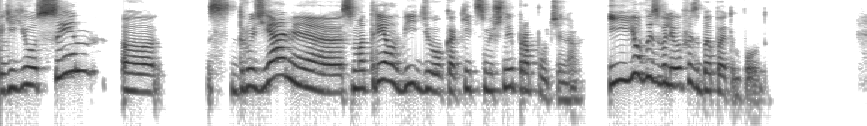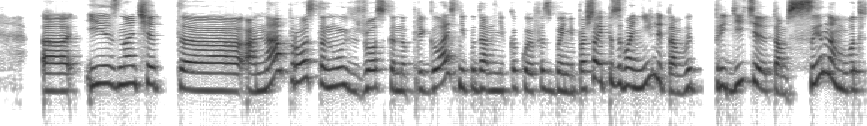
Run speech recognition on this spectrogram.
ее сын с друзьями смотрел видео какие-то смешные про Путина. И ее вызвали в ФСБ по этому поводу. А, и, значит, а, она просто, ну, жестко напряглась, никуда ни в какой ФСБ не пошла. И позвонили там, вы придите там с сыном вот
